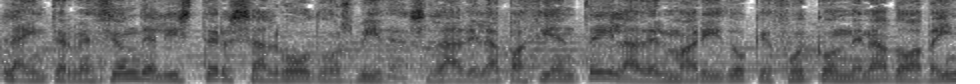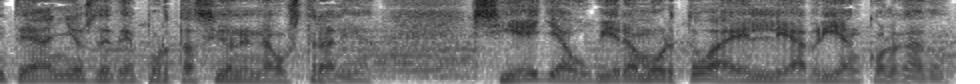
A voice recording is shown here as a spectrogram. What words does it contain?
La intervención de Lister salvó dos vidas, la de la paciente y la del marido que fue condenado a 20 años de deportación en Australia. Si ella hubiera muerto, a él le habrían colgado.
